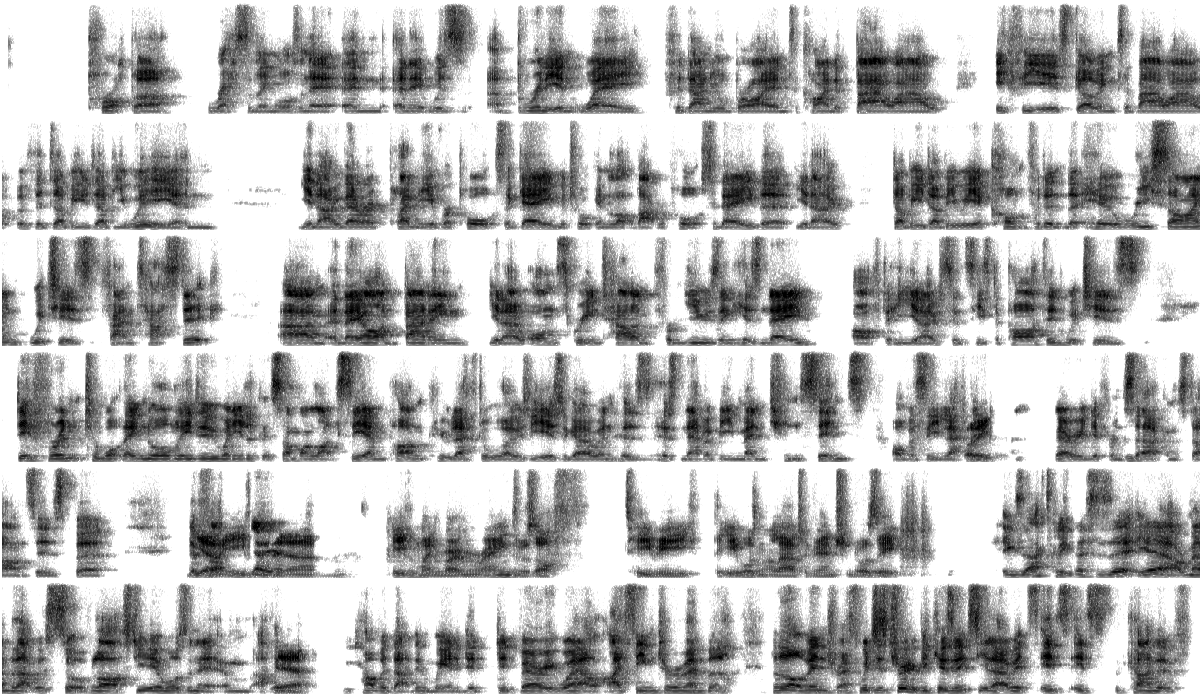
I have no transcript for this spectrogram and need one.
proper wrestling, wasn't it? And and it was a brilliant way for Daniel Bryan to kind of bow out if he is going to bow out of the WWE. And you know, there are plenty of reports. Again, we're talking a lot about reports today that you know WWE are confident that he'll resign, which is fantastic. Um, and they aren't banning, you know, on-screen talent from using his name after he, you know, since he's departed, which is different to what they normally do when you look at someone like CM Punk who left all those years ago and has has never been mentioned since. Obviously left in very different circumstances, but yeah, fact, even, you know, when, um, even when Roman Reigns was off TV, he wasn't allowed to be mentioned, was he? Exactly. This is it. Yeah, I remember that was sort of last year, wasn't it? And I think yeah. we covered that, didn't we? And it did, did very well. I seem to remember a lot of interest, which is true because it's you know it's it's it's the kind of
